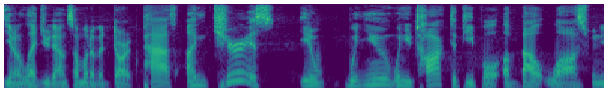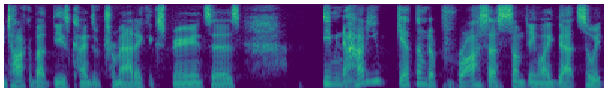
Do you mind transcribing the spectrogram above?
you know led you down somewhat of a dark path. I'm curious, you know, when you when you talk to people about loss, when you talk about these kinds of traumatic experiences, even how do you get them to process something like that so it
